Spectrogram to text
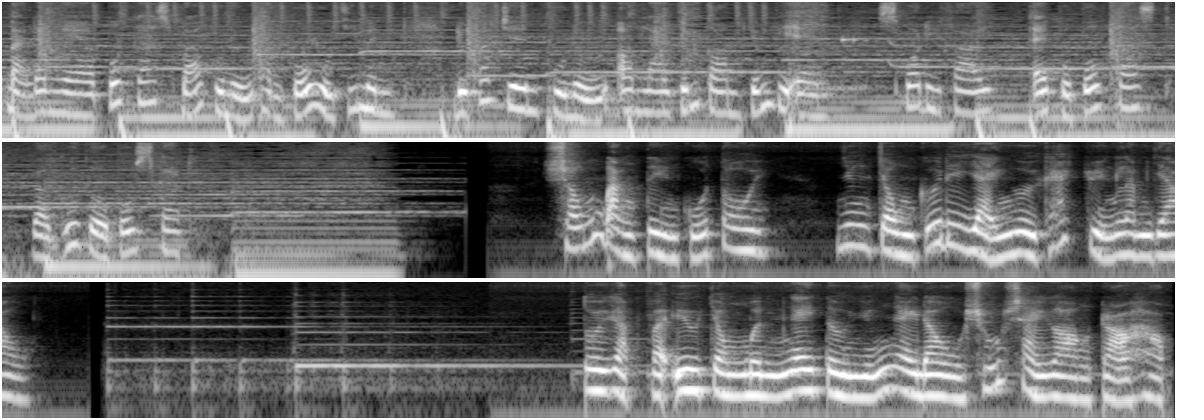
Các bạn đang nghe podcast báo phụ nữ thành phố Hồ Chí Minh được phát trên phụ nữ online.com.vn, Spotify, Apple Podcast và Google Podcast. Sống bằng tiền của tôi, nhưng chồng cứ đi dạy người khác chuyện làm giàu. Tôi gặp và yêu chồng mình ngay từ những ngày đầu xuống Sài Gòn trọ học.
